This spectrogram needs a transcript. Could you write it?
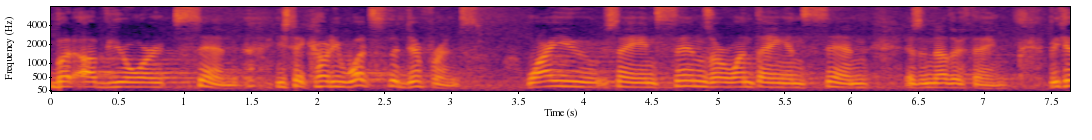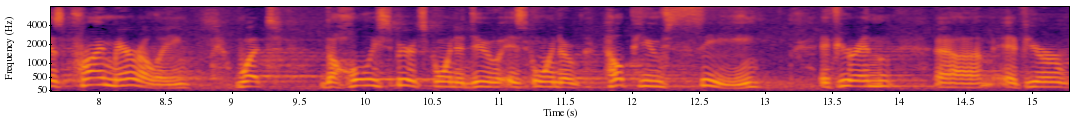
but of your sin. You say, Cody, what's the difference? Why are you saying sins are one thing and sin is another thing? Because primarily, what the Holy Spirit's going to do is going to help you see if you're in, uh, if you're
